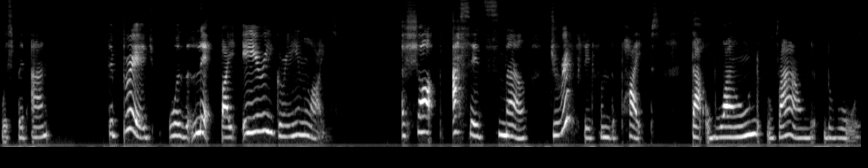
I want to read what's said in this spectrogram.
whispered Anne. The bridge was lit by eerie green light. A sharp acid smell drifted from the pipes that wound round the walls.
